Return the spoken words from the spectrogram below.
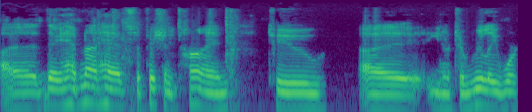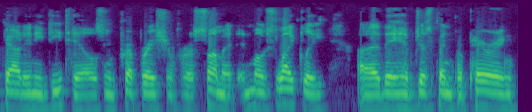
uh, they have not had sufficient time to uh, you know, to really work out any details in preparation for a summit. And most likely, uh, they have just been preparing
